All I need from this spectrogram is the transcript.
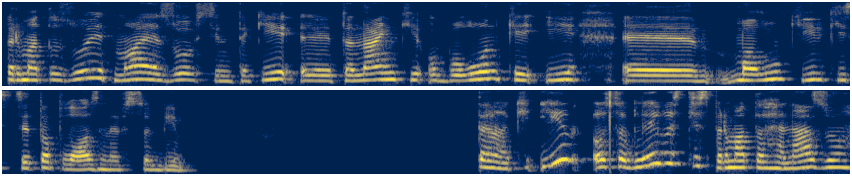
сперматозоїд має зовсім такі е, тоненькі оболонки і е, малу кількість цитоплазми в собі. Так, і особливості сперматогенезу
